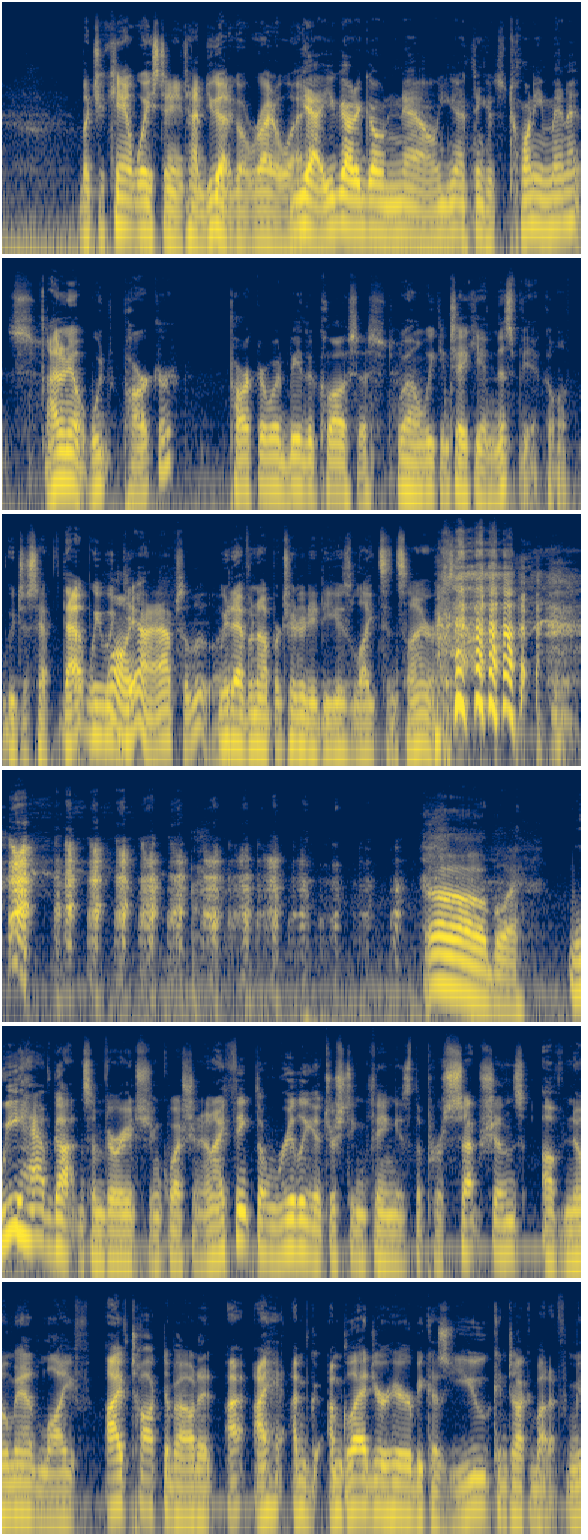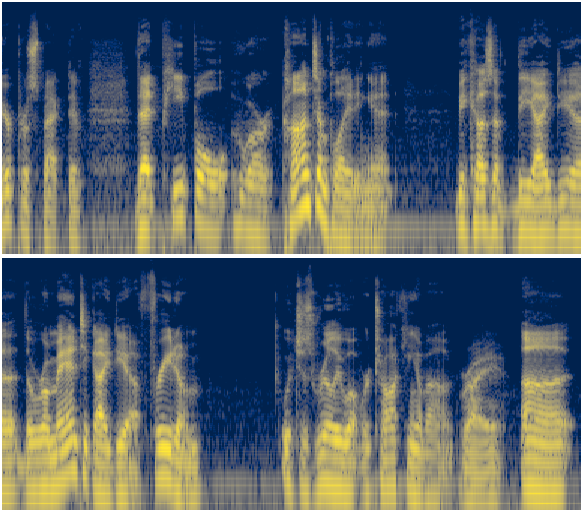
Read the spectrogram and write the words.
But you can't waste any time. You got to go right away. Yeah you got to go now. You got to think it's 20 minutes. I don't know. Would parker parker would be the closest well we can take you in this vehicle we just have that we would oh yeah absolutely we'd have an opportunity to use lights and sirens Oh boy. We have gotten some very interesting questions, and I think the really interesting thing is the perceptions of nomad life. I've talked about it. I, I I'm I'm glad you're here because you can talk about it from your perspective. That people who are contemplating it, because of the idea, the romantic idea of freedom, which is really what we're talking about, right? Uh,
